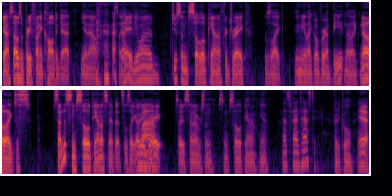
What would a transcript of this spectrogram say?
Yeah, so that was a pretty funny call to get, you know. It's like, hey, do you want to do some solo piano for Drake? It was like, you mean like over a beat? And they're like, no, like just send us some solo piano snippets. I was like, okay, Wow. great. So I just sent over some some solo piano. Yeah, That's fantastic. pretty cool. Yeah.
